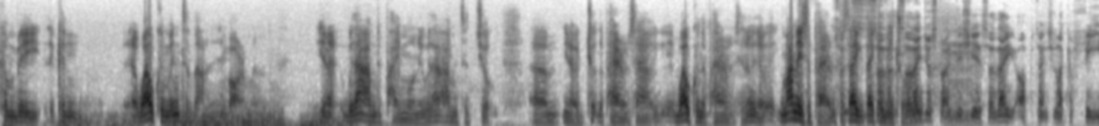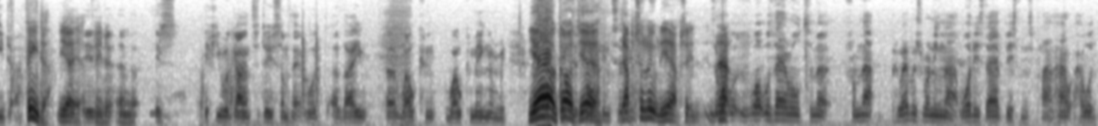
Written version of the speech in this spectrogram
can be that can uh, welcome into that environment, you know, without having to pay money, without having to chuck, um, you know, chuck the parents out, welcome the parents, you know, you know manage the parents because they, they so can be trouble. So they just started this year, so they are potentially like a feeder. feeder, yeah, yeah, Is- feeder. uh, uh, is if you were going to do something, would are they uh, welcome, welcoming and re- yeah, God, to yeah, to? absolutely, yeah, absolutely. So That- what, w- what was their ultimate from that? Whoever's running that, what is their business plan? How how would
